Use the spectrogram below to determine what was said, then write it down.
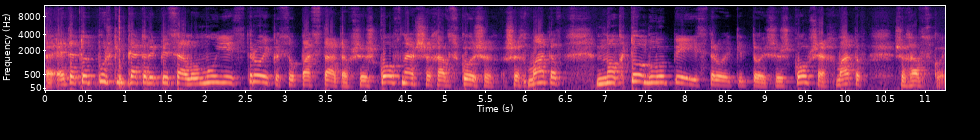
Это тот Пушкин, который писал «Уму есть тройка супостатов, Шишков наш, Шаховской, Шахматов, но кто глупее из тройки той, Шишков, Шахматов, Шаховской».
